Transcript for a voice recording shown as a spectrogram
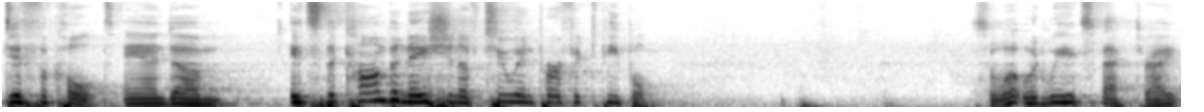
difficult, and um, it's the combination of two imperfect people. So, what would we expect, right?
